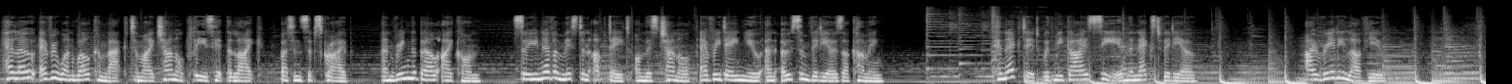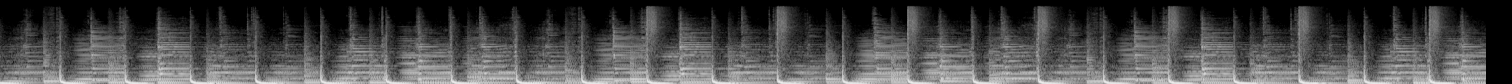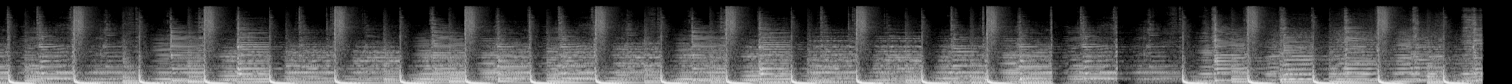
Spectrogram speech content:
Hello everyone welcome back to my channel please hit the like button subscribe and ring the bell icon so you never missed an update on this channel every day new and awesome videos are coming. Connected with me guys see in the next video. I really love you.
